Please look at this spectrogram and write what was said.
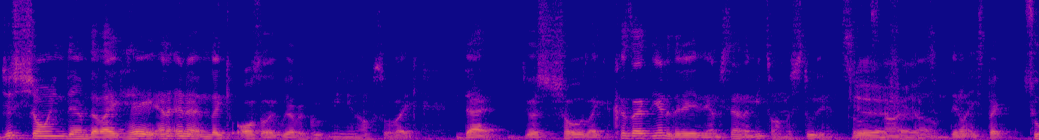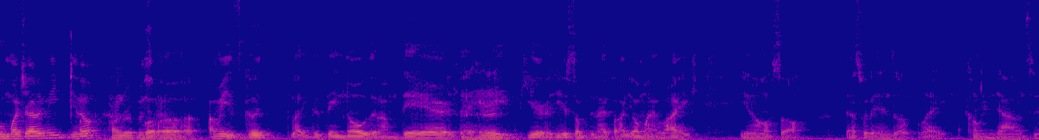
just showing them that like, hey, and, and and like also like we have a GroupMe, you know, so like that just shows like because at the end of the day they understand that me too I'm a student, so Yeah, it's not facts. um, they don't expect too much out of me, you know. 100%. But uh, I mean, it's good like that they know that I'm there. That Mhm. hey, here here's something I thought y'all might like, you know. So that's what it ends up like coming down to.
